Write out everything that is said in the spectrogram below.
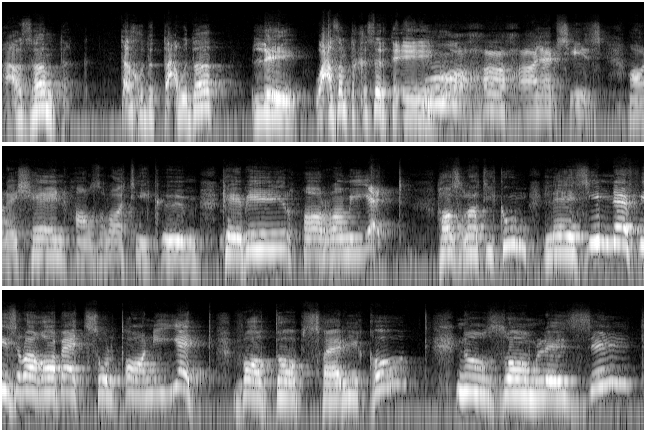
عظمتك. تاخد التعويضات ليه؟ وعظمتك خسرت إيه؟ هدبسيز علشان حضرتكم كبير حراميات حضرتكم لازم نفذ رغبات سلطانيات وضب سرقات نظام لذات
